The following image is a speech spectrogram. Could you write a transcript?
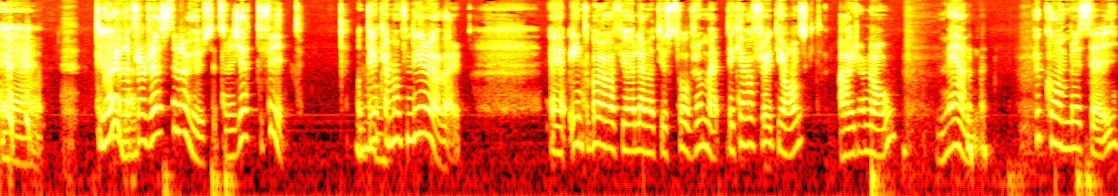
Eh, till skillnad från resten av huset som är jättefint. Och det kan man fundera över. Eh, inte bara varför jag har lämnat just sovrummet. Det kan vara freudianskt, I don't know. Men hur kommer det sig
